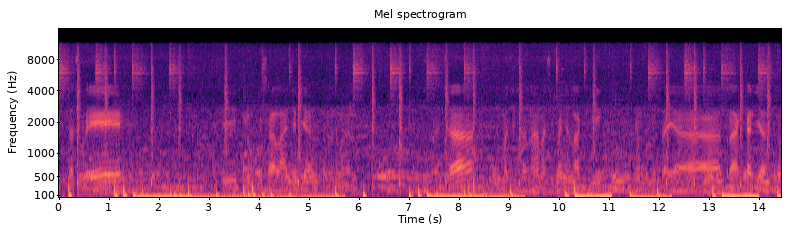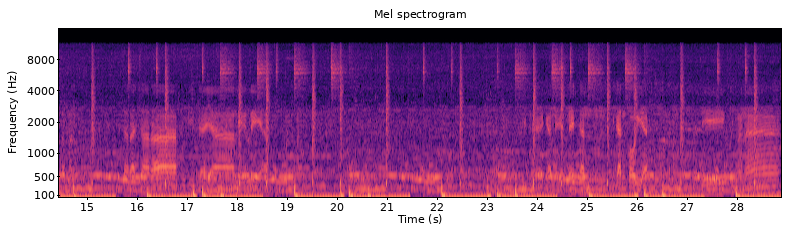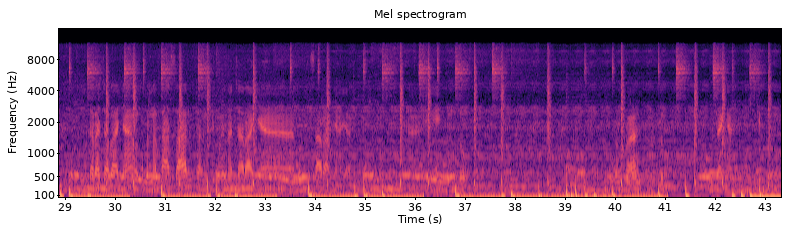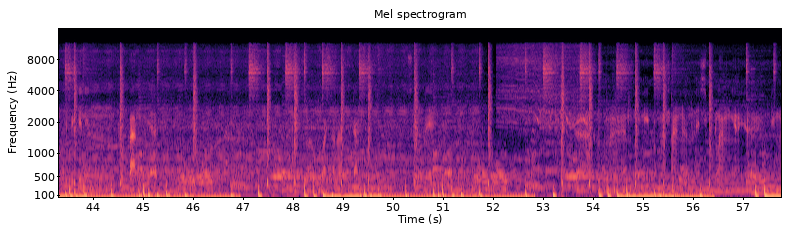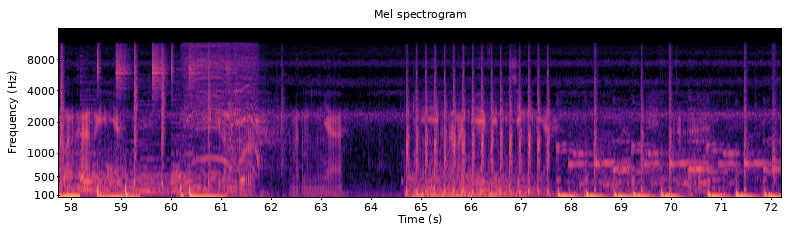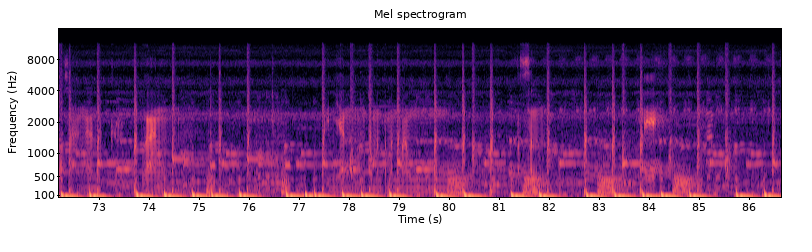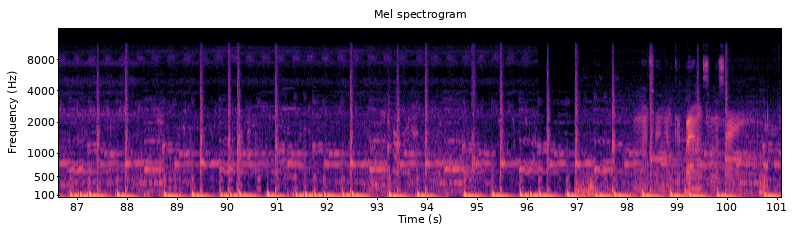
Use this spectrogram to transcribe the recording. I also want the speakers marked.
Speaker 1: sudah sore. Masih belum bisa lanjut ya teman-teman. Saja belum itu masih sana masih banyak lagi yang perlu saya terangkan ya teman-teman. Cara-cara budidaya lele ya teman-teman. Budidaya ikan lele dan ikan koi ya teman-teman cara-caranya untuk penetasan dan gimana caranya pembesarannya ya pesen eh. Gerbang selesai.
